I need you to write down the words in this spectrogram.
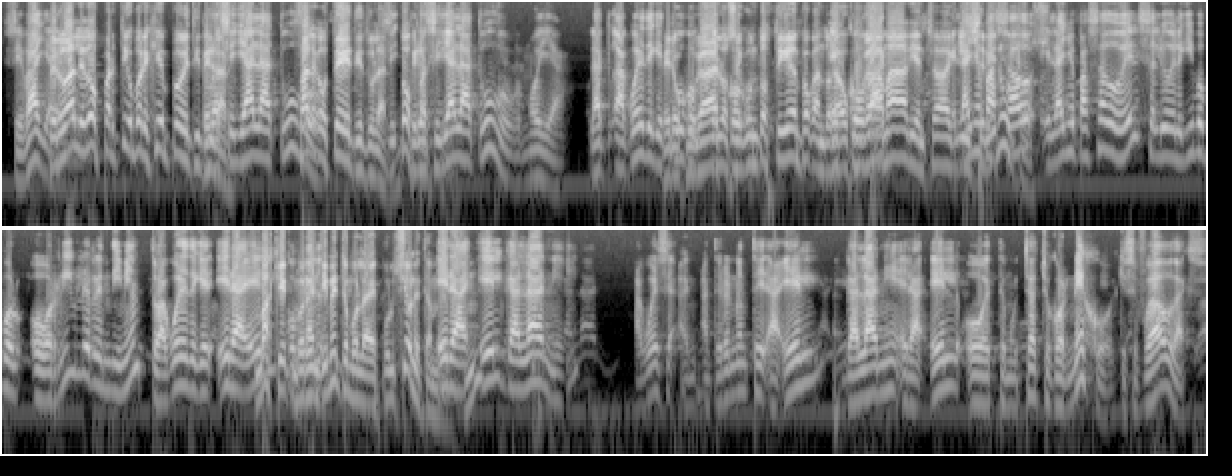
se vaya. Pero dale dos partidos, por ejemplo, de titular. Pero si ya la tuvo. Salga usted de titular. pero si ya la tuvo, Moya. Acuérdate que pero jugaba los segundos tiempos cuando la jugaba mal y entraba 15 el año pasado, El año pasado él salió del equipo por horrible rendimiento. Acuérdate que era él. Más que por rendimiento por las expulsiones también. Era él Galani. Acuérdate, anteriormente era él, Galani, era él o este muchacho Cornejo, que se fue a Audax.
